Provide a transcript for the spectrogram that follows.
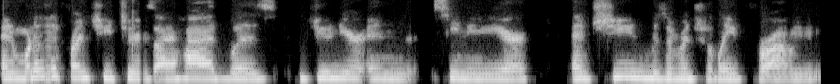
and one mm-hmm. of the french teachers i had was junior and senior year and she was originally from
